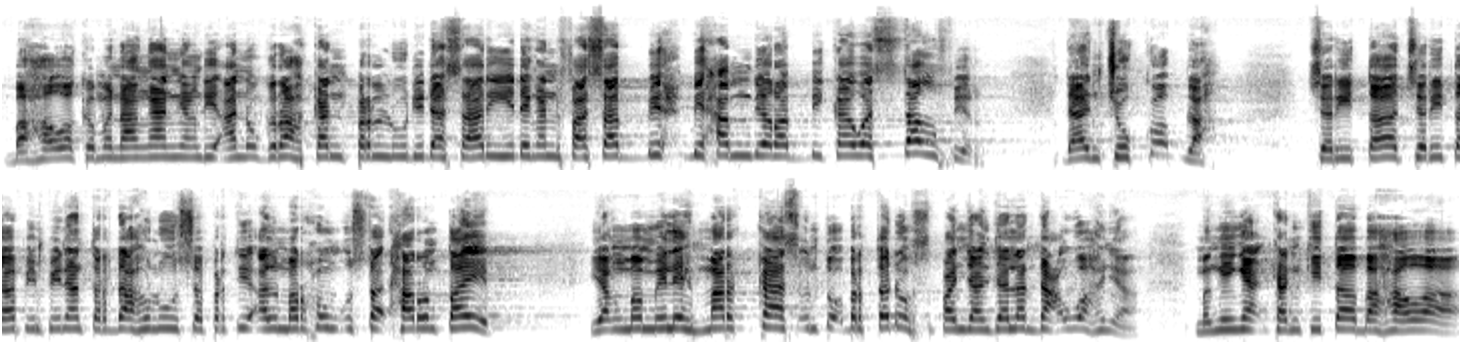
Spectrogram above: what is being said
bahawa kemenangan yang dianugerahkan perlu didasari dengan fasabbih bihamdi rabbika wastaghfir dan cukuplah cerita-cerita pimpinan terdahulu seperti almarhum Ustaz Harun Taib yang memilih markas untuk berteduh sepanjang jalan dakwahnya mengingatkan kita bahawa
